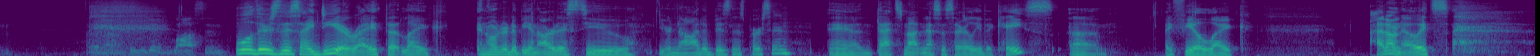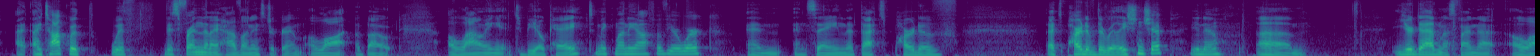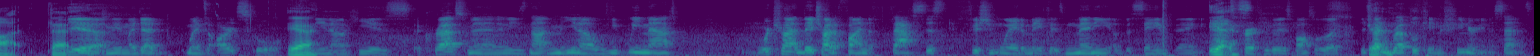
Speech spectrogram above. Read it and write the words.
I don't know, I you get lost in. Well, there's this idea, right, that like in order to be an artist, you you're not a business person, and that's not necessarily the case. Um, I feel like I don't know. It's I, I talk with with this friend that I have on Instagram a lot about allowing it to be okay to make money off of your work, and and saying that that's part of that's part of the relationship. You know, um, your dad must find that a lot. That Yeah, I mean, my dad went to art school. Yeah. and, you know, he is a craftsman, and he's not. You know, we we mass. We're trying. They try to find the fastest, efficient way to make as many of the same thing Yes. as perfectly as possible. Like they're trying to replicate machinery in a sense,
